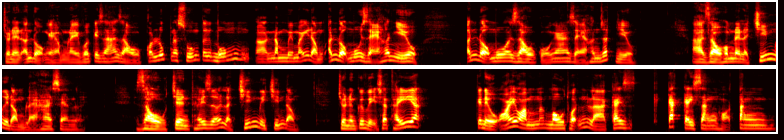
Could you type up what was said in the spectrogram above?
Cho nên Ấn Độ ngày hôm nay với cái giá dầu có lúc nó xuống tới bốn à, năm mươi mấy đồng, Ấn Độ mua rẻ hơn nhiều. Ấn Độ mua dầu của Nga rẻ hơn rất nhiều à, dầu hôm nay là 90 đồng lẻ 2 sen rồi. Dầu trên thế giới là 99 đồng. Cho nên quý vị sẽ thấy á, cái điều oái oăm mâu thuẫn là cái các cây xăng họ tăng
